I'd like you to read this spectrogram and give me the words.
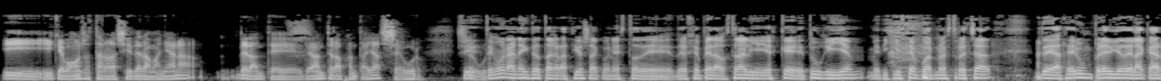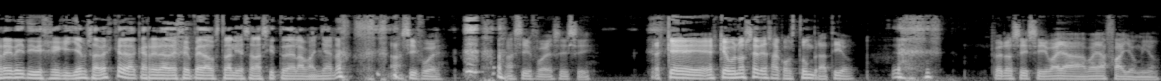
y, y que vamos a estar a las 7 de la mañana delante, delante de la pantalla, seguro. Sí, seguro. tengo una anécdota graciosa con esto de, del GP de Australia y es que tú, Guillem, me dijiste por nuestro chat de hacer un previo de la carrera y te dije, Guillem, ¿sabes que la carrera de GP de Australia es a las 7 de la mañana? Así fue. Así fue, sí, sí. Es que, es que uno se desacostumbra, tío. Pero sí, sí, vaya, vaya fallo mío.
